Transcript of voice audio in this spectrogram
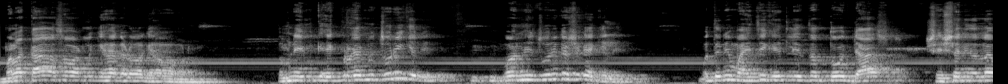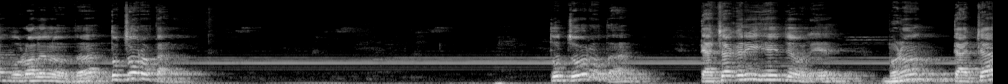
मला काय असं वाटलं की हा गडवा घ्यावा म्हणून. म्हणजे एक एक प्रकारे मी चोरी केली. पण मी चोरी कशी काय केली? मग त्यांनी माहिती घेतली तर तो ज्या शिष्याने त्यांना बोलवलेलं होतं तो चोर होता. तो चोर होता. त्याच्या घरी हे जेवले. म्हणून त्याच्या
